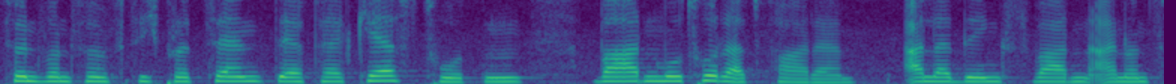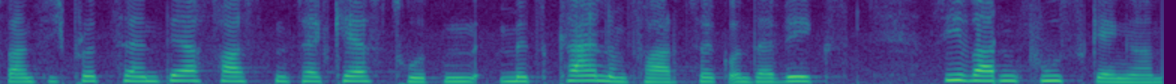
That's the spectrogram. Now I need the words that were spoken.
55 Prozent der Verkehrstoten waren Motorradfahrer. Allerdings waren 21 Prozent der erfassten Verkehrstoten mit keinem Fahrzeug unterwegs. Sie waren Fußgänger.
